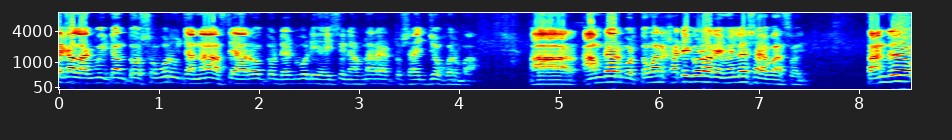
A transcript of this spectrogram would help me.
টাকা লাগবে কারণ তো সবরও জানা আছে আরও তো ডেড বডি আইসেন, আপনারা একটু সাহায্য করবা। আর আমরা বর্তমান খাটিগড়ার এম এল এ সাহেব আসই তানরেও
